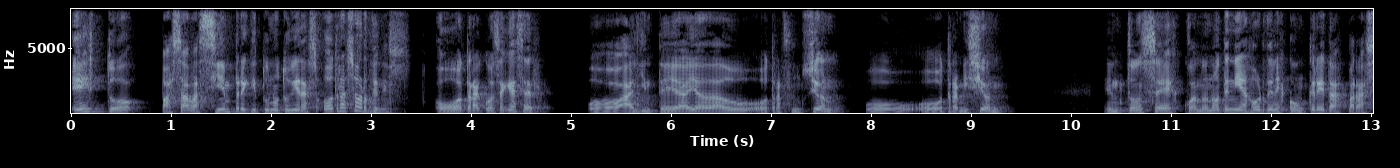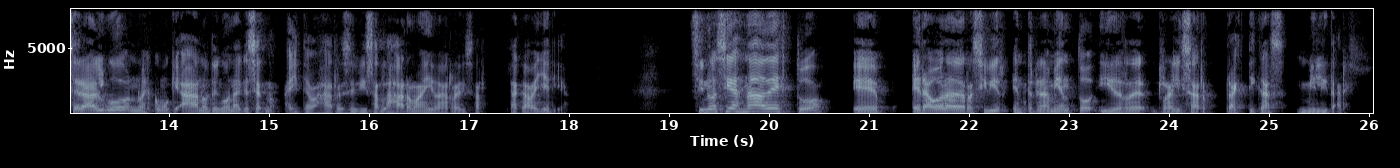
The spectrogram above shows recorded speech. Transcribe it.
Esto pasaba siempre que tú no tuvieras otras órdenes o otra cosa que hacer o alguien te haya dado otra función o- otra misión. Entonces, cuando no tenías órdenes concretas para hacer algo, no es como que, ah, no tengo nada que hacer. No, ahí te vas a revisar las armas y vas a revisar la caballería. Si no hacías nada de esto, eh, era hora de recibir entrenamiento y de re- realizar prácticas militares.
